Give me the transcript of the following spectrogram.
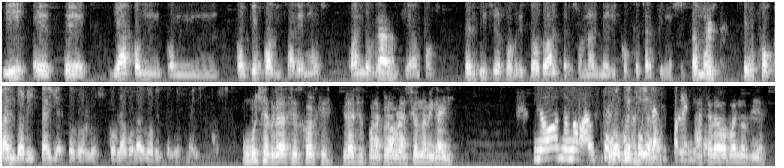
y este ya con, con, tiempo avisaremos cuando renunciamos servicios sobre todo al personal médico que es al que nos estamos enfocando ahorita y a todos los colaboradores de los médicos. Muchas gracias, Jorge. Gracias por la colaboración, Abigail. No, no, no, a ustedes muchas gracias por la invitación. Hasta luego, buenos días.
